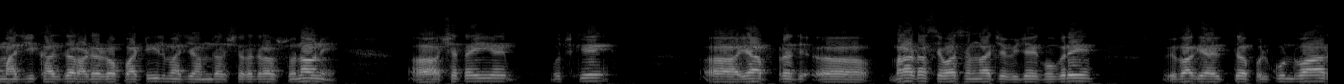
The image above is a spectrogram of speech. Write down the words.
माजी खासदार आढळराव पाटील माजी आमदार शरदराव सोनावणे शताई बुचके या प्रदे मराठा सेवा संघाचे विजय घोगरे विभागीय आयुक्त पुलकुंडवार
